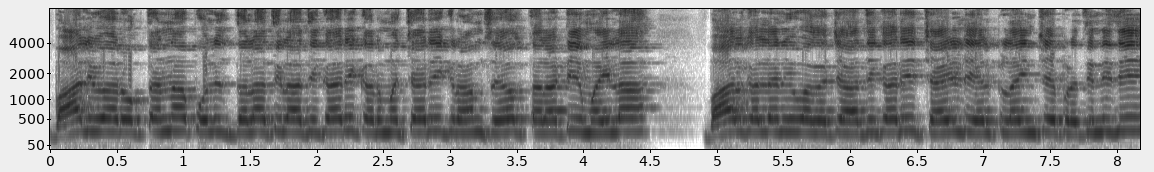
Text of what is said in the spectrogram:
बालविवाह रोखताना पोलीस दलातील अधिकारी कर्मचारी ग्रामसेवक तलाठी महिला बाल कल्याण विभागाचे अधिकारी चाइल्ड हेल्पलाईनचे प्रतिनिधी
